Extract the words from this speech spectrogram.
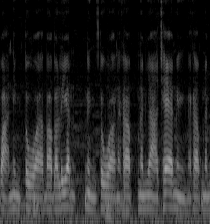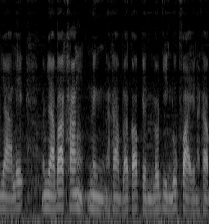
หวาน1ตัวบาบาเลียน 1 ตัวนะครับน้ำยาแช่1นะครับน้ำยาเละน้ำยาบ้าคลั่ง1นะครับแล้วก็เป็นรถยิงลูกไฟนะครับ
